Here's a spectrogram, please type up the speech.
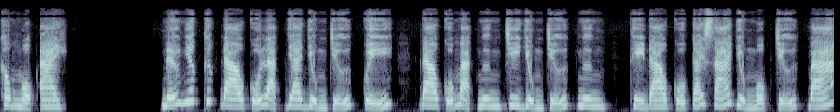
Không một ai. Nếu nhất thức đao của lạc gia dùng chữ quỷ, đao của mạc ngưng chi dùng chữ ngưng thì đao của cái xá dùng một chữ, bá.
